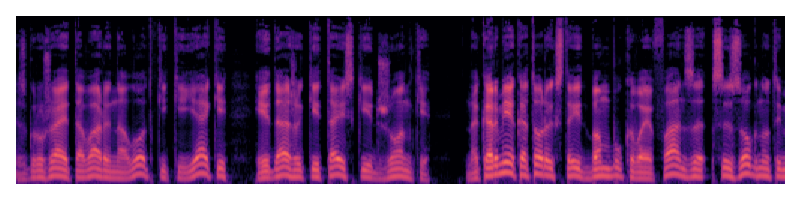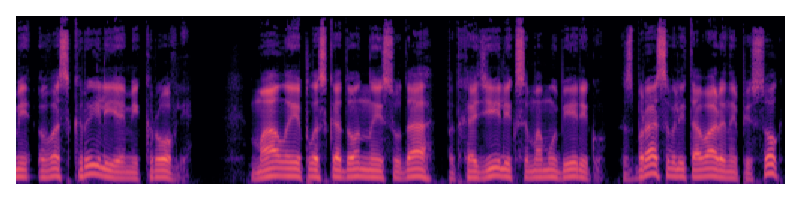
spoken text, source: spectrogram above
сгружая товары на лодки, кияки и даже китайские джонки, на корме которых стоит бамбуковая фанза с изогнутыми воскрыльями кровли. Малые плоскодонные суда подходили к самому берегу, сбрасывали товары на песок,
